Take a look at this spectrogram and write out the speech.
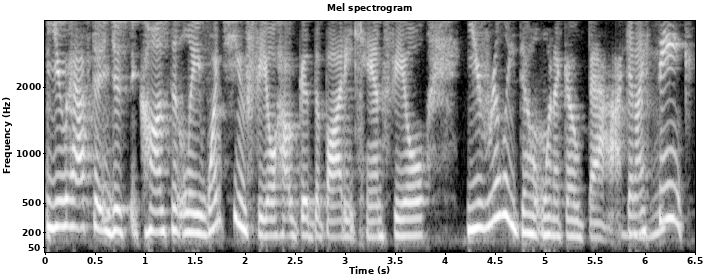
you have to just constantly, once you feel how good the body can feel, you really don't want to go back. And mm-hmm. I think,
